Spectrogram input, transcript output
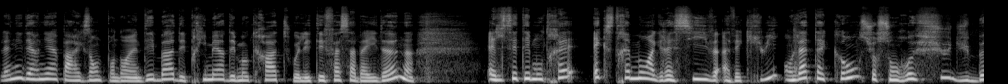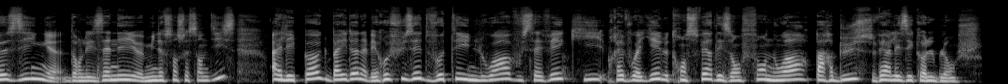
L'année dernière, par exemple, pendant un débat des primaires démocrates où elle était face à Biden, elle s'était montrée extrêmement agressive avec lui en l'attaquant sur son refus du buzzing dans les années 1970. À l'époque, Biden avait refusé de voter une loi, vous savez, qui prévoyait le transfert des enfants noirs par bus vers les écoles blanches.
